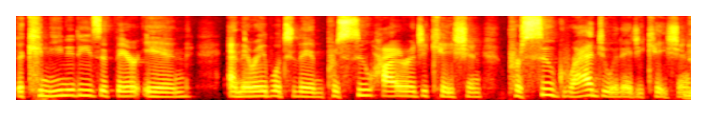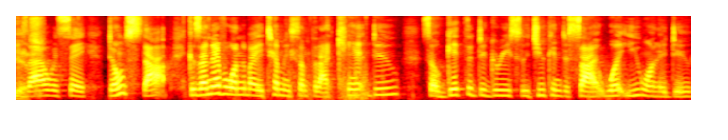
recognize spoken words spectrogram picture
the communities that they're in and they're able to then pursue higher education, pursue graduate education. Because Yes. I always say, don't stop. Because I never want anybody to tell me something I can't do. So get the degree so that you can decide what you want to do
